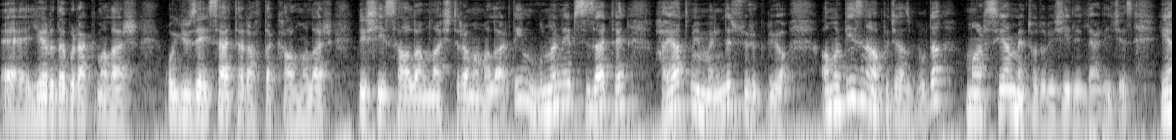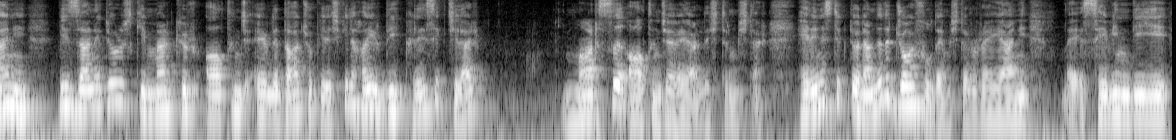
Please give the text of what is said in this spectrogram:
e, yarıda bırakmalar, o yüzeysel tarafta kalmalar, bir şeyi sağlamlaştıramamalar değil mi? Bunların hepsi zaten hayat minvalinde sürüklüyor. Ama biz ne yapacağız burada? Marsiyen metodolojiyle ilerleyeceğiz. Yani biz zannediyoruz ki Merkür 6. evle daha çok ilişkili. Hayır değil. Klasikçiler Mars'ı 6. eve yerleştirmişler. Helenistik dönemde de joyful demişler oraya yani e, sevindiği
